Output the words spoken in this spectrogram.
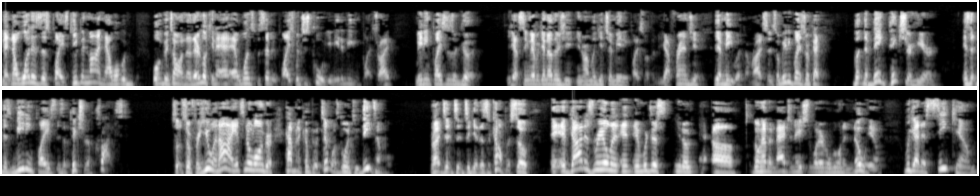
Now, what is this place? Keep in mind now what we've, what we've been talking about. They're looking at, at one specific place, which is cool. You need a meeting place, right? Meeting places are good. You got significant others, you, you normally get you a meeting place with them. You got friends, you, you meet with them, right? So, so meeting places are okay. But the big picture here is that this meeting place is a picture of Christ. So, so for you and I, it's no longer having to come to a temple, it's going to the temple, right? To, to, to get this accomplished. So if God is real and, and, and we're just, you know, uh, don't have an imagination, whatever, we want to know Him, we got to seek Him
